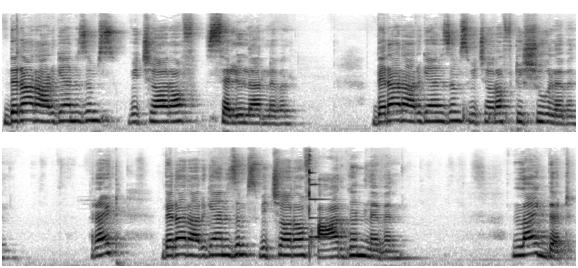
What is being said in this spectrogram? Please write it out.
there are organisms which are of cellular level. There are organisms which are of tissue level. Right? There are organisms which are of organ level. Like that,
